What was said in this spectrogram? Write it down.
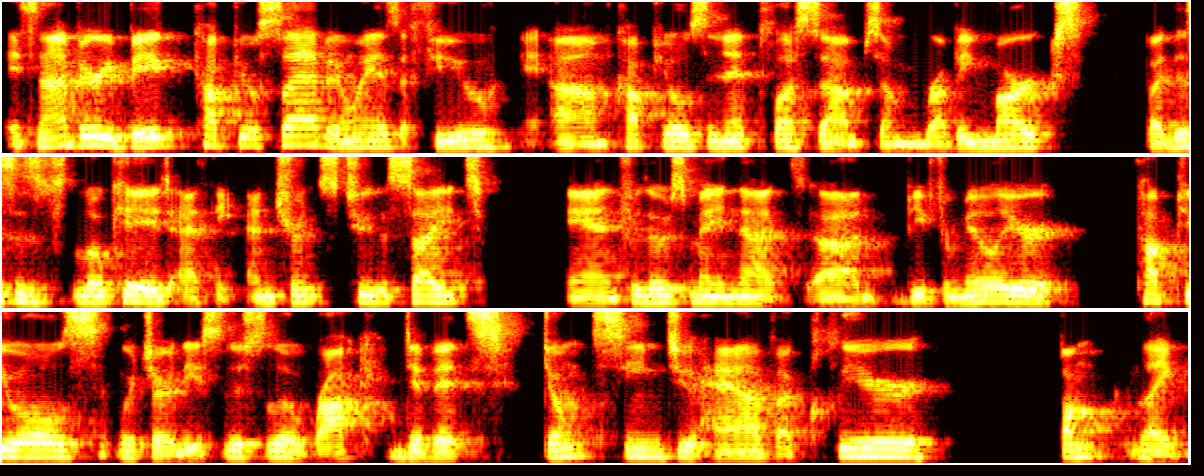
It's not a very big cupule slab. It only has a few um, cupules in it, plus um, some rubbing marks. But this is located at the entrance to the site. And for those may not uh, be familiar, cupules, which are these little rock divots, don't seem to have a clear funk like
